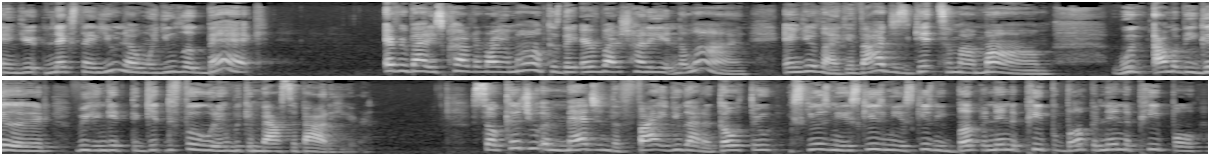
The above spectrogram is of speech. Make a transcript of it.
And you next thing you know, when you look back, everybody's crowded around your mom because they everybody's trying to get in the line. And you're like, if I just get to my mom, we, I'm gonna be good. We can get the get the food and we can bounce up out of here. So could you imagine the fight you gotta go through? Excuse me, excuse me, excuse me, bumping into people, bumping into people,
